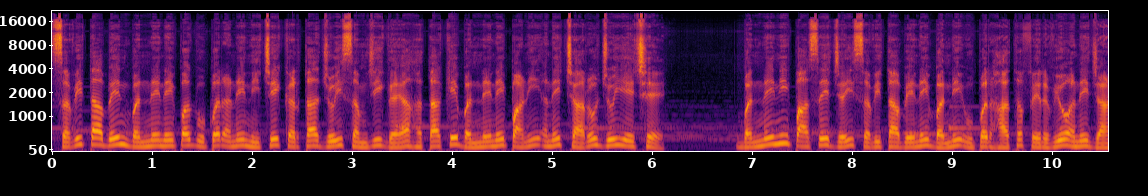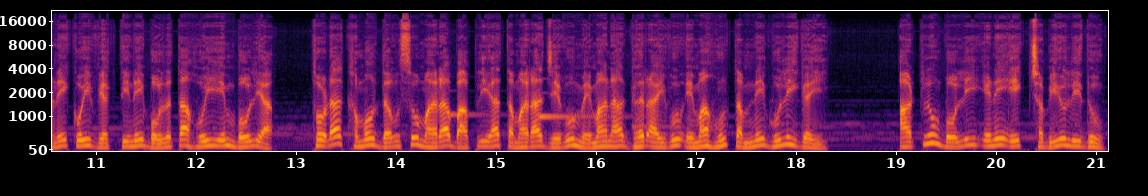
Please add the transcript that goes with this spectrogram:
સવિતાબેન બંનેને પગ ઉપર અને નીચે કરતા જોઈ સમજી ગયા હતા કે બંનેને પાણી અને ચારો જોઈએ છે. બંનેની પાસે જઈ સવિતાબેને બંને ઉપર હાથ ફેરવ્યો અને જાણે કોઈ વ્યક્તિને બોલતા હોય એમ બોલ્યા, થોડા ખમો દવસો મારા બાપલિયા, તમારા જેવું મહેમાન ઘર આવ્યું એમાં હું તમને ભૂલી ગઈ. આટલું બોલી એણે એક છબિયું લીધું.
